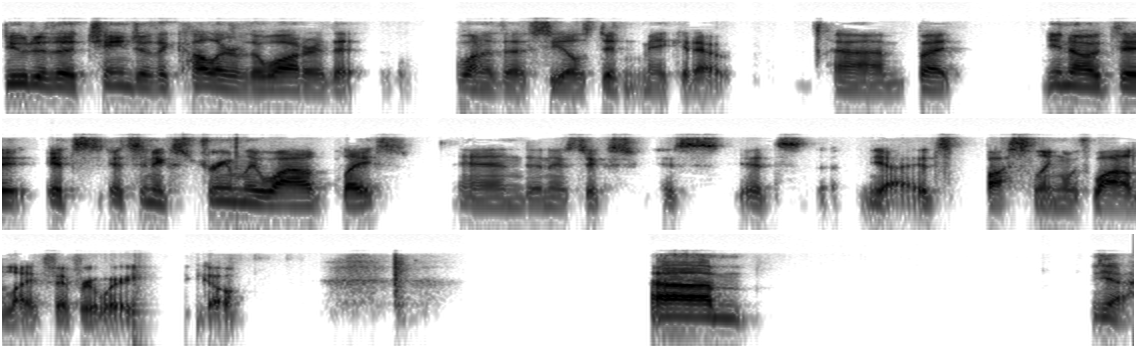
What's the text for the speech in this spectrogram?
due to the change of the color of the water, that one of the seals didn't make it out. Um, but you know, the, it's it's an extremely wild place, and and it's it's it's yeah, it's bustling with wildlife everywhere you go. Um, yeah,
